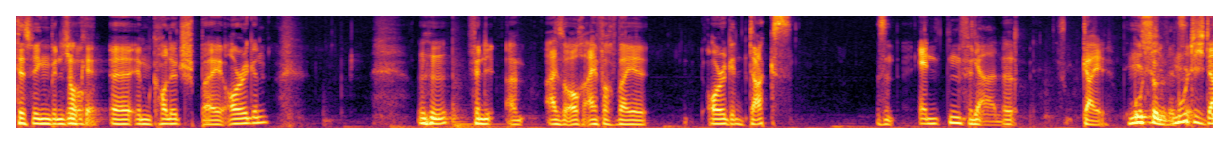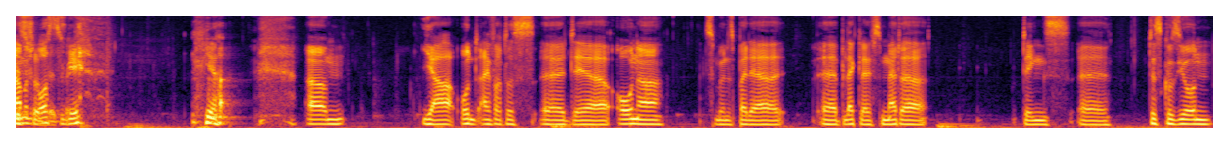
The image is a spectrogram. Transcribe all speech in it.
Deswegen bin ich Okay. auch äh, im College bei Oregon. Mhm. Finde ähm, also auch einfach, weil Oregon Ducks sind Enten, finde Ja, ich ist geil. Mutig, mutig damit rauszugehen. Ja. Ähm, ja, und einfach, dass äh, der Owner, zumindest bei der äh, Black Lives Matter Dings, äh, Diskussion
